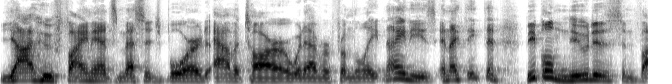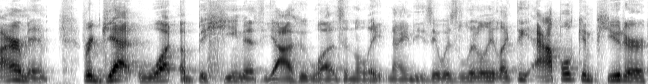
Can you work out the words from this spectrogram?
Yahoo finance message board avatar or whatever from the late 90s. And I think that people new to this environment forget what a behemoth Yahoo was in the late 90s. It was literally like the Apple computer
